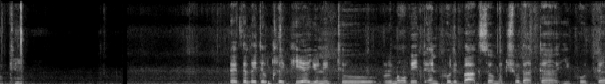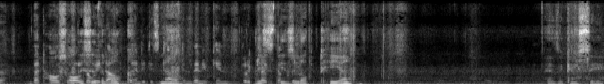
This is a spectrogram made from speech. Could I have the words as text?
okay. There's a little clip here. You need to remove it and put it back. So make sure that uh, you put uh, that hose So all the way the down lock. and it is tight and then you can replace This the is clip. locked here. As you can see.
